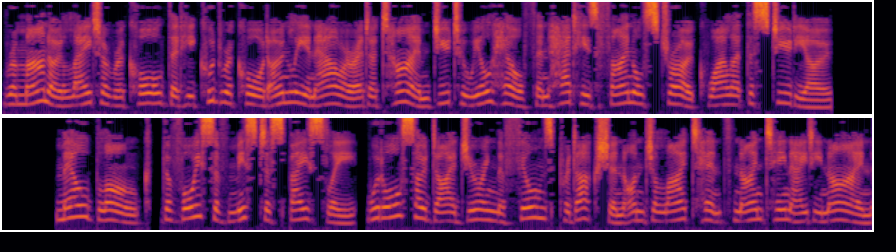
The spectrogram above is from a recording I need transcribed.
Romano later recalled that he could record only an hour at a time due to ill health and had his final stroke while at the studio. Mel Blanc, the voice of Mr. Spacely, would also die during the film's production on July 10, 1989,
